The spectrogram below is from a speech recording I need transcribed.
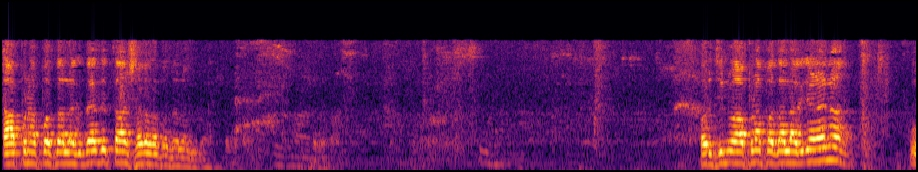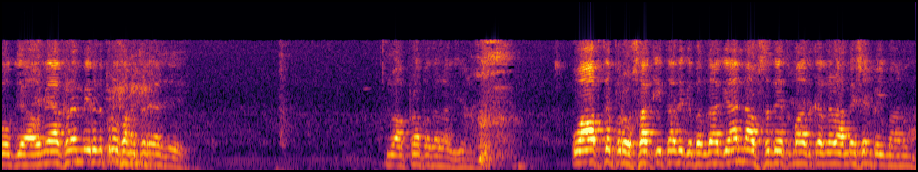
اپنا پتا لگتا ہے تو شرح کا پتا لگتا ہے۔ اور جنوں اپنا پتا لگ جانا نا وہ گیا۔ انہیں آخنا میرے تو بھروسہ نہ کرا جی اپنا پتا لگ جانا وہ آپ سے بھروسہ کیا کہ بندہ گیا نفس سے اعتماد کرنے والا ہمیشہ بےمان ہوں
